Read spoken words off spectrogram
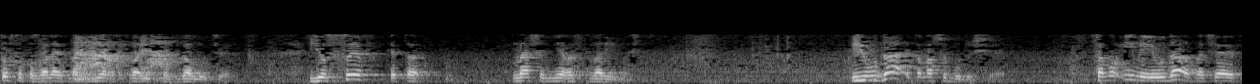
то, что позволяет нам не раствориться в Галуте. Юсеф это наша нерастворимость. Иуда это наше будущее. Само имя Иуда означает,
